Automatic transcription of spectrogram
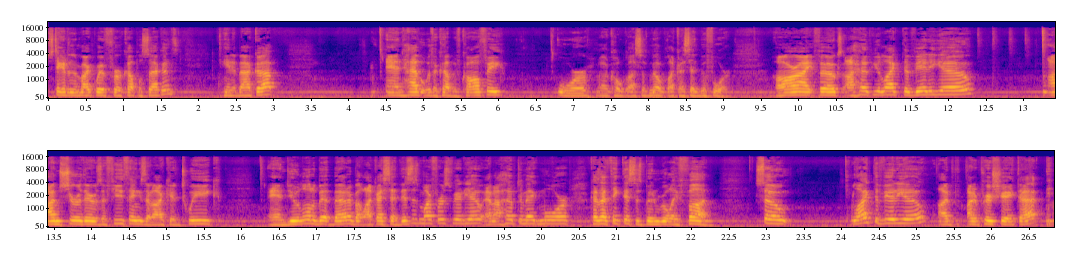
stick it in the microwave for a couple seconds, heat it back up, and have it with a cup of coffee or a cold glass of milk, like I said before. All right, folks, I hope you liked the video. I'm sure there's a few things that I could tweak and do a little bit better. But like I said, this is my first video and I hope to make more because I think this has been really fun. So like the video, I'd, I'd appreciate that.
